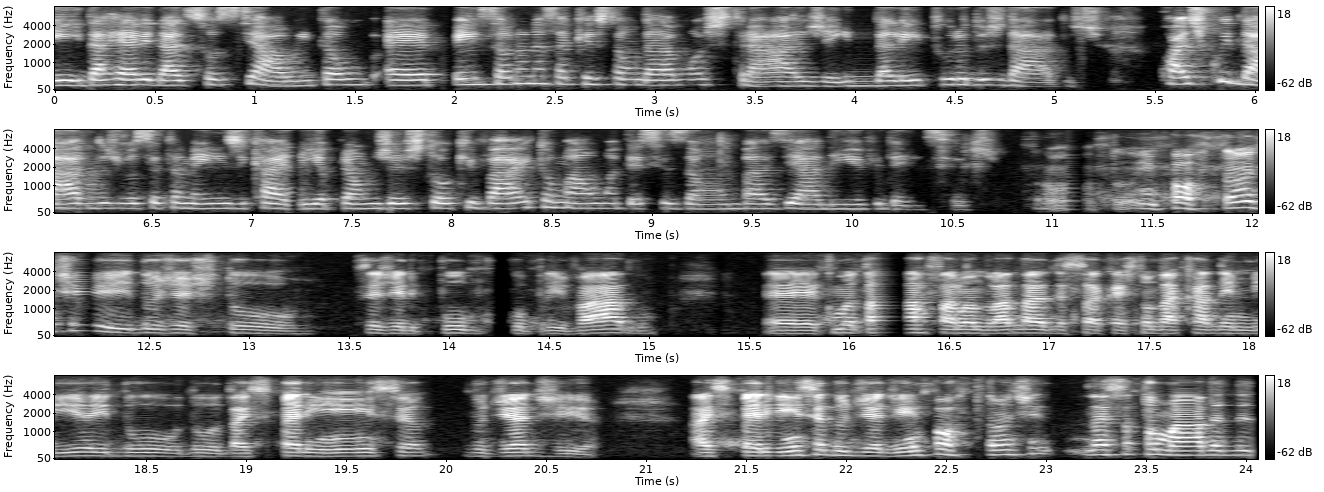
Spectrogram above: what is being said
e da realidade social. Então, é, pensando nessa questão da amostragem, da leitura dos dados, quais cuidados você também indicaria para um gestor que vai tomar uma decisão baseada em evidências? o importante do gestor seja ele público ou privado, é, como eu estava falando lá da, dessa questão da academia e do, do, da experiência do dia a dia. A experiência do dia a dia é importante nessa tomada de,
